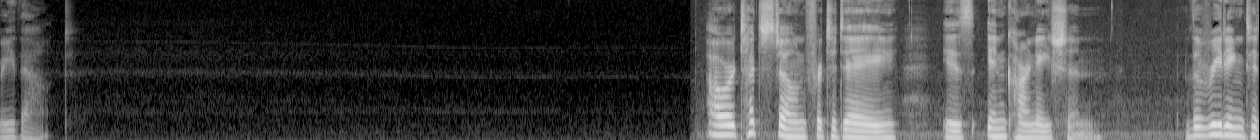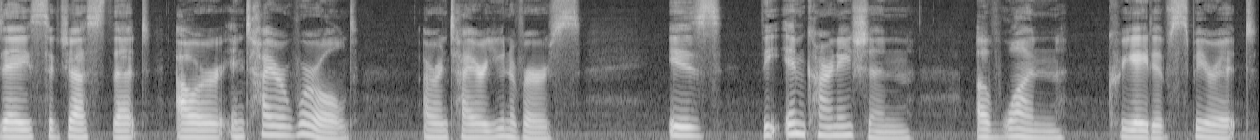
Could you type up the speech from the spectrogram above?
Breathe out. Our touchstone for today is incarnation. The reading today suggests that our entire world, our entire universe, is the incarnation of one creative spirit.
